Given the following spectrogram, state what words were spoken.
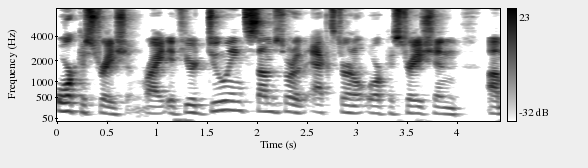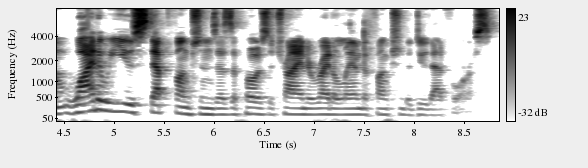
orchestration, right? If you're doing some sort of external orchestration, um, why do we use step functions as opposed to trying to write a Lambda function to do that for us?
